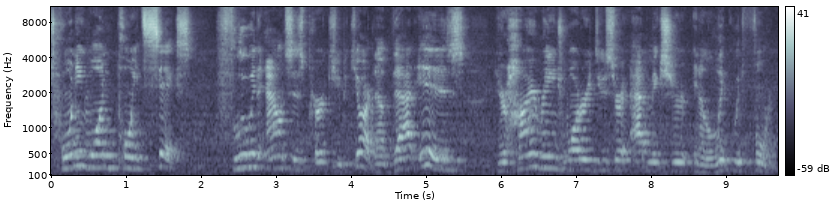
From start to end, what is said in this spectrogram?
21.6 fluid ounces per cubic yard. Now that is your high range water reducer admixture in a liquid form.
